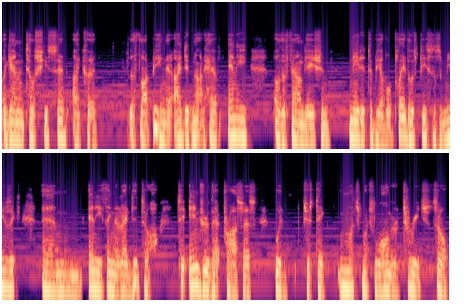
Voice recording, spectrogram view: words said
again until she said I could. The thought being that I did not have any of the foundation needed to be able to play those pieces of music, and anything that I did to to injure that process would just take much much longer to reach. So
